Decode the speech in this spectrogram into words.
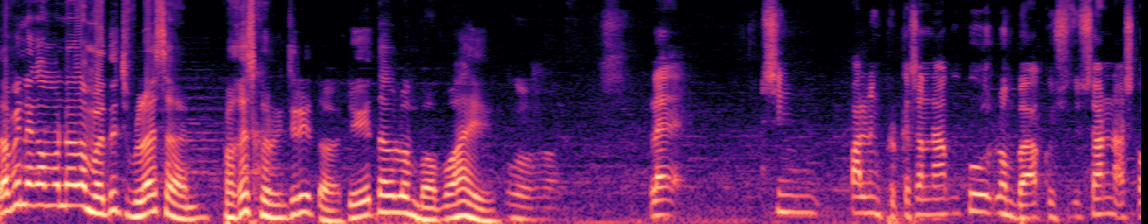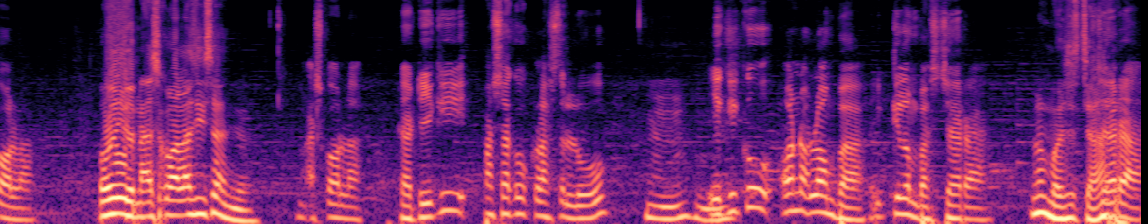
Tapi nek kamu lomba 17-an, bagas gorong cerita, dia tahu lomba apa ae. Oh. Lek sing paling berkesan aku ku lomba Agustusan nak sekolah. Oh iya, nak sekolah sisan ya. Nak sekolah. Jadi iki pas aku kelas telu, Hmm. hmm. iki ku ono lomba, iki lomba sejarah. lomba sejarah. Sejarah.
